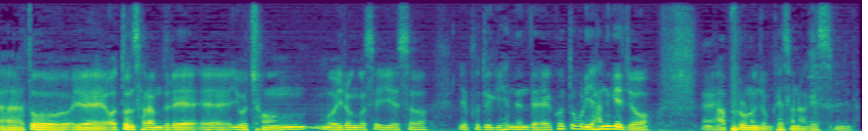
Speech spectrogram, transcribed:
아, 또 예, 어떤 사람들의 예, 요청 뭐 이런 것에 의해서 예, 부득이했는데 그것도 우리 한계죠. 예, 앞으로는 좀 개선하겠습니다.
